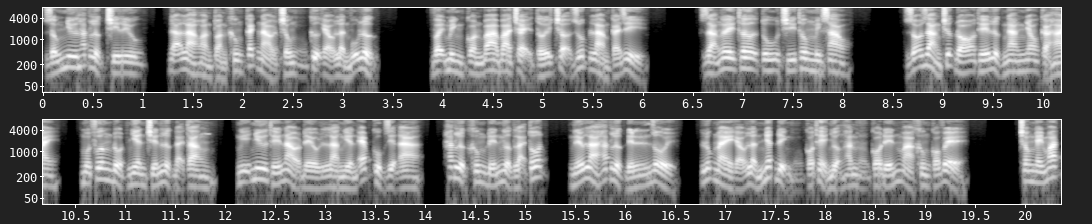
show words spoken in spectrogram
giống như hắc lực chi lưu đã là hoàn toàn không cách nào chống cự eo lần vũ lực. Vậy mình còn ba ba chạy tới trợ giúp làm cái gì? Giả ngây thơ tu trí thông minh sao? Rõ ràng trước đó thế lực ngang nhau cả hai một phương đột nhiên chiến lược đại tăng nghĩ như thế nào đều là nghiền ép cục diện a hắc lực không đến ngược lại tốt nếu là hắc lực đến, đến rồi lúc này kéo lần nhất định có thể nhượng hắn có đến mà không có về. Trong nháy mắt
